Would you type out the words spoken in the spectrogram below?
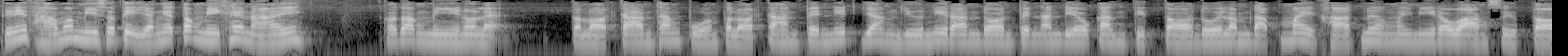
ทีนี้ถามว่ามีสติอย่างนี้ต้องมีแค่ไหน ก็ต้องมีนั่นแหละ ตลอดการทั้งปวง ตลอดการเป็นนิจยั่งยืนนิรันดรเป็นอันเดียวกันติดต่อโดยลำดับไม่ขาดเนื่องไม่มีระหว่างสืบต่อ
